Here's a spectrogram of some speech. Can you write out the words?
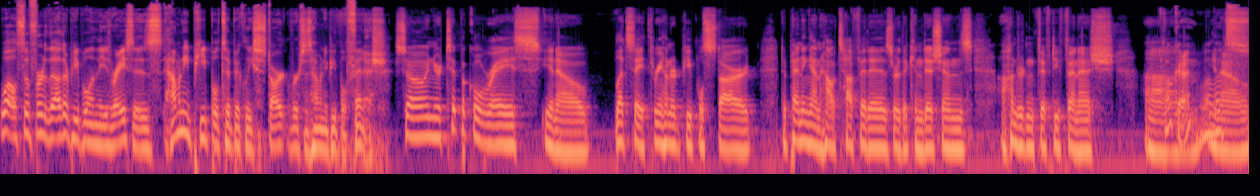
Well, so for the other people in these races, how many people typically start versus how many people finish? So, in your typical race, you know, let's say 300 people start, depending on how tough it is or the conditions, 150 finish. Um, Okay, well, you know,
